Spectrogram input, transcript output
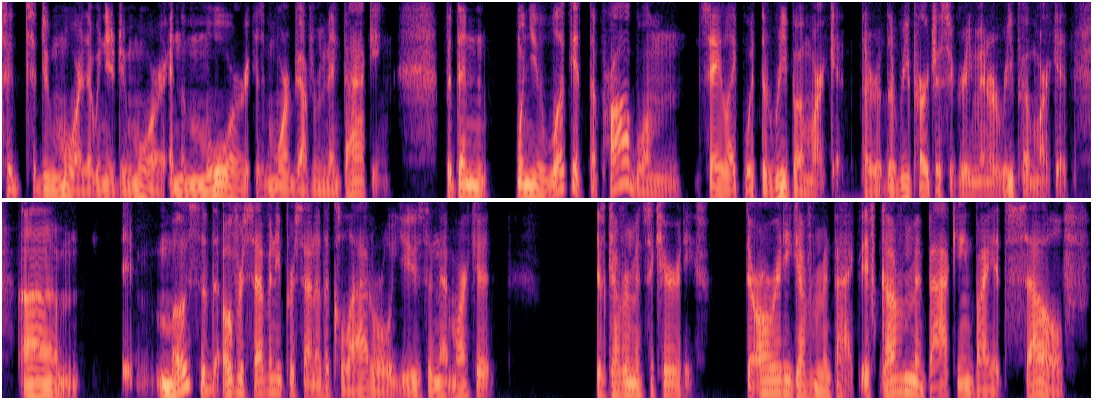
to, to do more, that we need to do more. And the more is more government backing. But then when you look at the problem, say like with the repo market, the, the repurchase agreement or repo market, um, most of the over 70% of the collateral used in that market is government securities. They're already government backed. If government backing by itself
